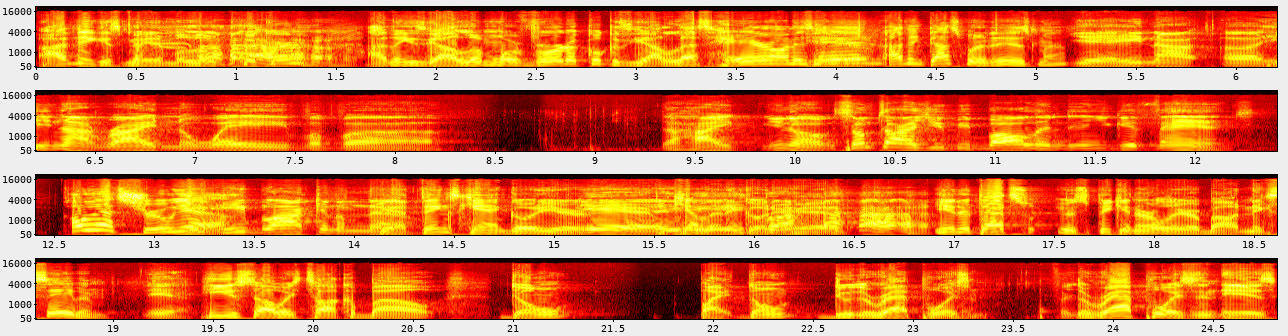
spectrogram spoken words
I think it's made him a little quicker. I think he's got a little more vertical because he got less hair on his Yeah. head. I think that's what it is, man. Yeah, he not uh, he not riding the wave of uh, the hype. You know, sometimes you be balling and then you get fans. Oh, that's true. Yeah. He, he blocking them now. Yeah, things can't go to your. Yeah, you can't let it go to your head. You know, that's you know, speaking earlier about Nick Saban. Yeah. he used to always talk about don't bite, don't do the rat poison. The rat poison is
